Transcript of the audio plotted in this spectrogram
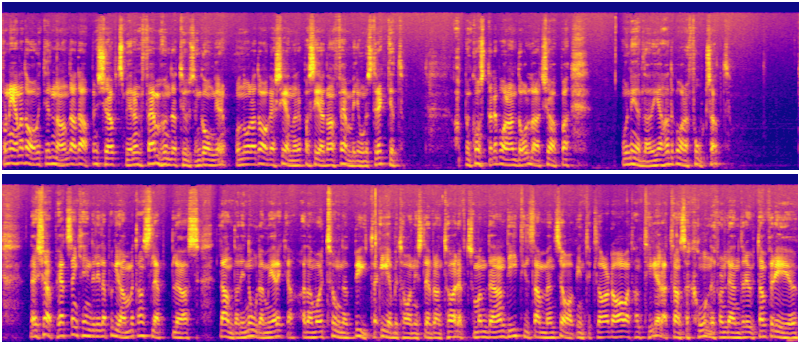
Från ena dagen till den andra hade appen köpts mer än 500 000 gånger och några dagar senare passerade han 5 miljoner strecket. Appen kostade bara en dollar att köpa och nedladdningen hade bara fortsatt. När köphetsen kring det lilla programmet han släppt lös landade i Nordamerika hade han varit tvungen att byta e-betalningsleverantör eftersom han den han dittills använt sig av inte klarade av att hantera transaktioner från länder utanför EU.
